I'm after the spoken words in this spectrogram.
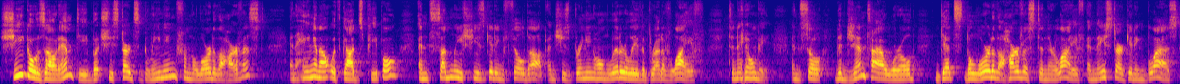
She goes out empty, but she starts gleaning from the Lord of the harvest and hanging out with God's people, and suddenly she's getting filled up and she's bringing home literally the bread of life to Naomi. And so the Gentile world gets the Lord of the harvest in their life, and they start getting blessed,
